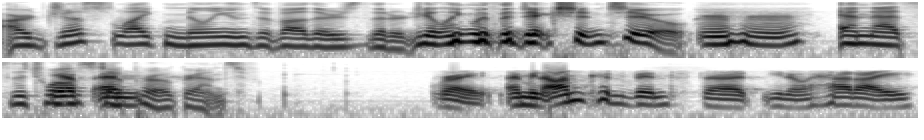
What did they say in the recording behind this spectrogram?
are just like millions of others that are dealing with addiction too. Mm-hmm. And that's the twelve step programs. Right. I mean, I'm convinced that, you know, had I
